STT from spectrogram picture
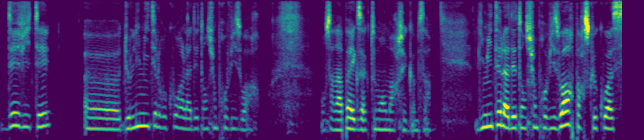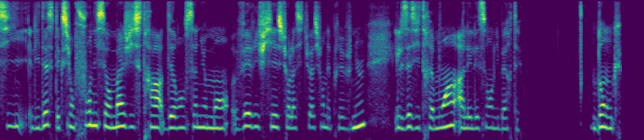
d'éviter, de limiter le recours à la détention provisoire. Bon, ça n'a pas exactement marché comme ça limiter la détention provisoire parce que quoi si l'idée c'était que si on fournissait aux magistrats des renseignements vérifiés sur la situation des prévenus, ils hésiteraient moins à les laisser en liberté. Donc,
